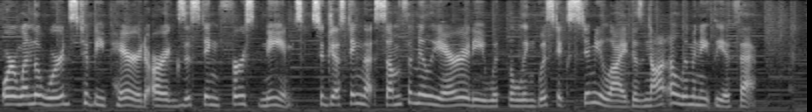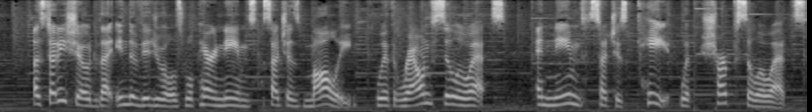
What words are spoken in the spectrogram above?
or when the words to be paired are existing first names, suggesting that some familiarity with the linguistic stimuli does not eliminate the effect. A study showed that individuals will pair names such as Molly with round silhouettes and names such as Kate with sharp silhouettes.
